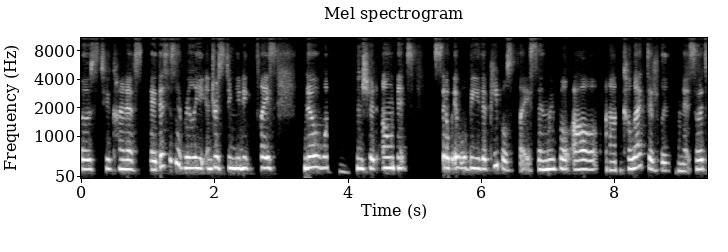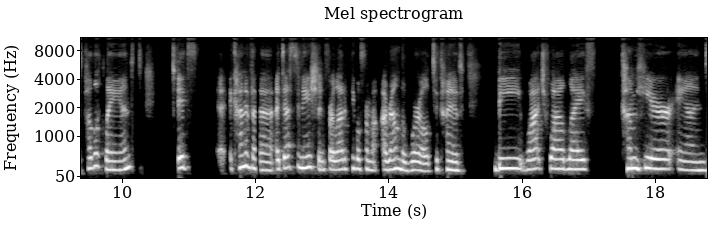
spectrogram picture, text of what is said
chose to kind of say, this is a really interesting, unique place. No one should own it. So it will be the people's place, and we will all um, collectively own it. So it's public land. It's kind of a, a destination for a lot of people from around the world to kind of be watch wildlife come here and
